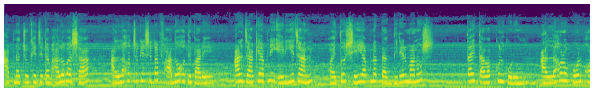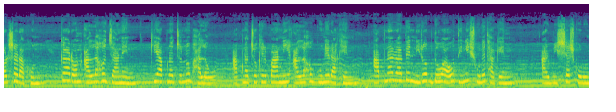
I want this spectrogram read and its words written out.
আপনার চোখে যেটা ভালোবাসা, আল্লাহর চোখে সেটা ফাঁদও হতে পারে। আর যাকে আপনি এড়িয়ে যান, হয়তো সেই আপনার তাকদিরের মানুষ। তাই তাওয়াক্কুল করুন, আল্লাহর ওপর ভরসা রাখুন, কারণ আল্লাহ জানেন কি আপনার জন্য ভালো। আপনার চোখের পানি আল্লাহ গুনে রাখেন। আপনার রাতের নীরব দোয়াও তিনি শুনে থাকেন। আর বিশ্বাস করুন,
